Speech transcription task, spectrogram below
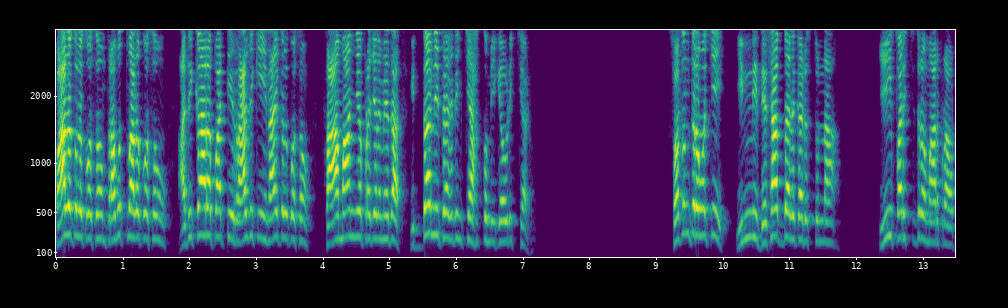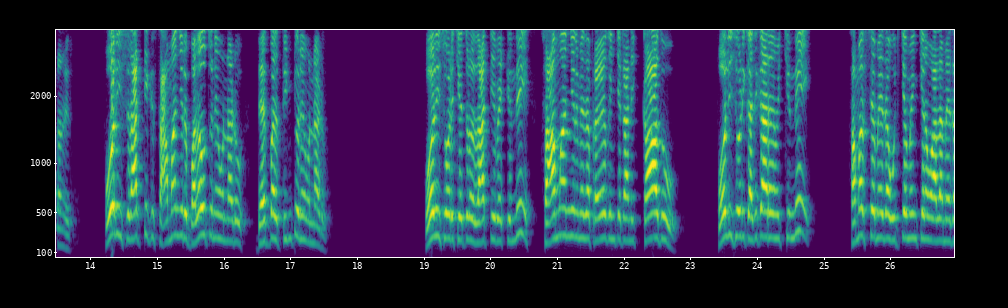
పాలకుల కోసం ప్రభుత్వాల కోసం అధికార పార్టీ రాజకీయ నాయకుల కోసం సామాన్య ప్రజల మీద యుద్ధాన్ని ప్రకటించే హక్కు మీకు ఎవడిచ్చాడు? స్వతంత్రం వచ్చి ఇన్ని దశాబ్దాలు గడుస్తున్నా ఈ పరిస్థితిలో మార్పు రావటం లేదు. పోలీసు లాఠీకి సామాన్యుడు బలవుతూనే ఉన్నాడు దెబ్బలు తింటూనే ఉన్నాడు. పోలీసు వాడి చేతిలో లాఠీ పెట్టింది సామాన్యుల మీద ప్రయోగించడానికి కాదు. పోలీసుడికి అధికారం ఇచ్చింది. సమస్య మీద ఉద్యమించిన వాళ్ళ మీద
